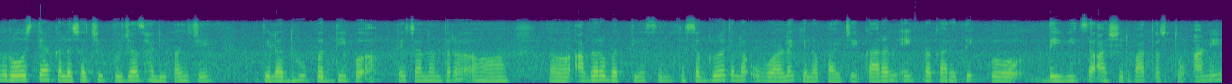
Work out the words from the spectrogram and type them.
रोज त्या कलशाची पूजा झाली पाहिजे. तिला धूप दीप त्याच्यानंतर अगरबत्ती असेल ते सगळं त्याला ओवाळलं केलं पाहिजे. कारण एक प्रकारे ते देवीचा आशीर्वाद असतो. आणि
